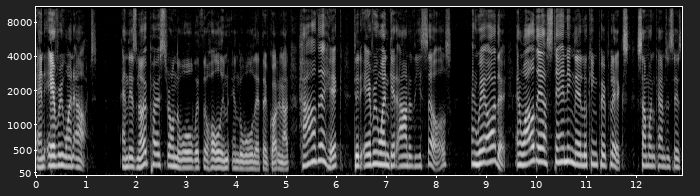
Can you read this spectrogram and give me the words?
and everyone out. And there's no poster on the wall with the hole in, in the wall that they've gotten out. How the heck did everyone get out of these cells? And where are they? And while they are standing there looking perplexed, someone comes and says,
